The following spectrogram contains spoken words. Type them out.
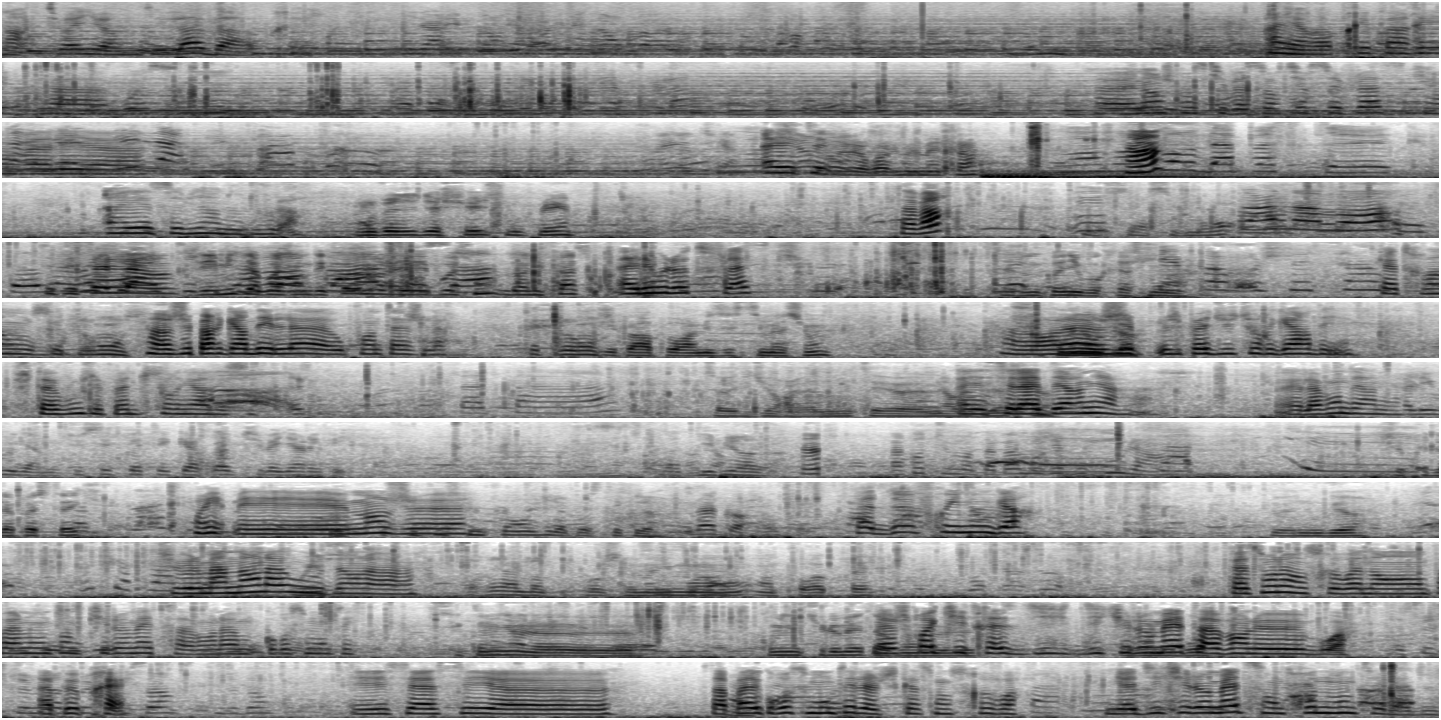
Non, tu vois, il va monter là-bas après. Allez, on va préparer la boisson. Euh, non, je pense qu'il va sortir ses flasques et on va aller. euh, Allez, t'es- me mettre là Hein. Allez, c'est bien, Doudou là. Enlevez les déchets, s'il vous plaît. Ça va Pas maman. C'était celle-là. Hein. J'ai mis de la boisson des fois dans les boissons, dans les flasques. Elle est où l'autre flasque? Ça donne quoi niveau classement là Pas manger ça. 91. 91. Enfin, j'ai pas regardé là, au pointage là. 91. Et par rapport à mes estimations Alors là, j'ai pas du tout regardé. Je t'avoue, j'ai pas du tout regardé ça. Ça va être dur, la montée euh, c'est la dernière. Euh, L'avant-dernière. Allez William, tu sais de quoi t'es capable, tu vas y arriver. Bien là. Par contre, tu m'en t'as pas mangé beaucoup là. hein. J'ai pris de la pastèque. Oui, mais mange C'est ce qui me fait envie la pastèque là. D'accord. pas deux fruits nougat. Nougat. Tu veux le maintenant là ou Oui. dans la. Rien je mets moi un pour après. De toute façon, là, on se revoit dans pas longtemps de kilomètres avant la grosse montée. C'est combien là euh, Combien de kilomètres Là, je avant crois le- qu'il te reste 10, 10 le km avant le bois. Est-ce que je te mets À un peu près. comme ça dedans? Et c'est assez. euh, Ça n'a pas de grosse montée là jusqu'à ce qu'on se revoie. Il y a 10 km sans trop de montée là dedans.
